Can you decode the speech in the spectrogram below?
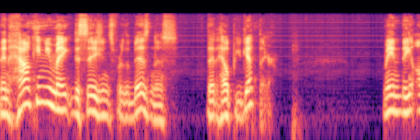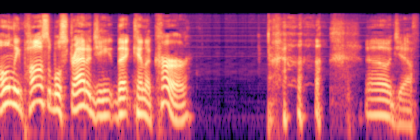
then how can you make decisions for the business that help you get there? I mean, the only possible strategy that can occur. oh, Jeff.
